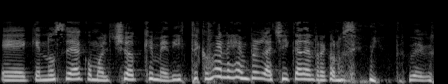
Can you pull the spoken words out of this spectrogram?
Eh, que no sea como el shock que me diste con el ejemplo de la chica del reconocimiento. De,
